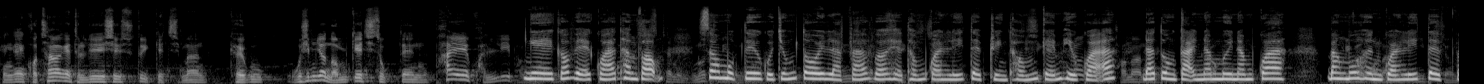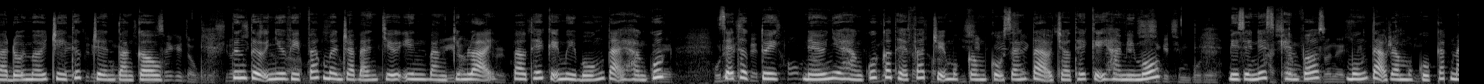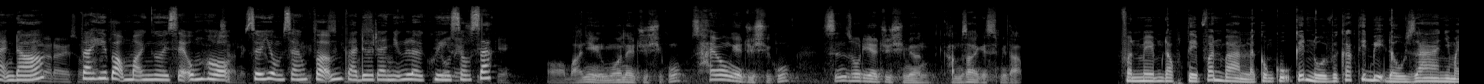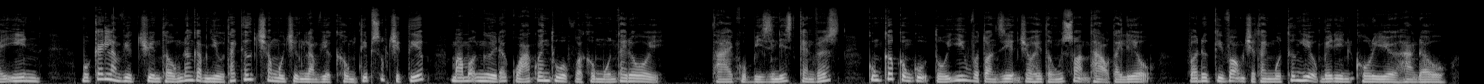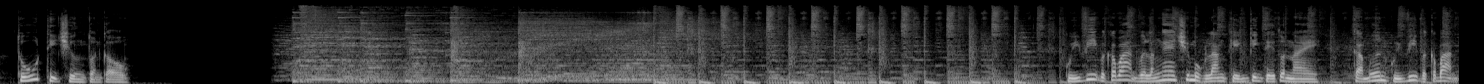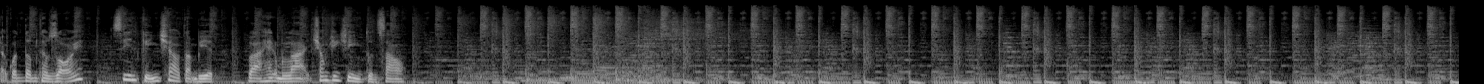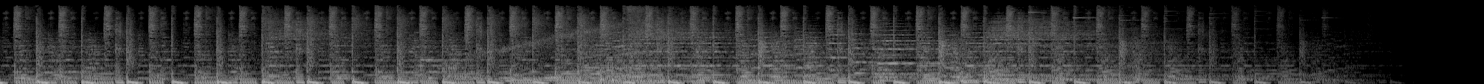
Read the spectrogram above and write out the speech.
굉장히 거창하게 들리실 수도 있겠지만 Nghe có vẻ quá tham vọng, Sau mục tiêu của chúng tôi là phá vỡ hệ thống quản lý tệp truyền thống kém hiệu quả đã tồn tại 50 năm qua bằng mô hình quản lý tệp và đổi mới tri thức trên toàn cầu. Tương tự như việc phát minh ra bản chữ in bằng kim loại vào thế kỷ 14 tại Hàn Quốc – sẽ thật tuyệt nếu như Hàn Quốc có thể phát triển một công cụ sáng tạo cho thế kỷ 21. Business Canvas muốn tạo ra một cuộc cách mạng đó và hy vọng mọi người sẽ ủng hộ, sử dụng sản phẩm và đưa ra những lời khuyên sâu sắc. 어, 많이 응원해 주시고 사용해 주시고 쓴소리 해 주시면 감사하겠습니다. Phần mềm đọc tệp văn bản là công cụ kết nối với các thiết bị đầu ra như máy in, một cách làm việc truyền thống đang gặp nhiều thách thức trong môi trường làm việc không tiếp xúc trực tiếp mà mọi người đã quá quen thuộc và không muốn thay đổi. Style của Business Canvas cung cấp công cụ tối ưu và toàn diện cho hệ thống soạn thảo tài liệu và được kỳ vọng trở thành một thương hiệu Made in Korea hàng đầu, thu hút thị trường toàn cầu. Quý vị và các bạn vừa lắng nghe chuyên mục Lăng kính kinh tế tuần này. Cảm ơn quý vị và các bạn đã quan tâm theo dõi. Xin kính chào tạm biệt và hẹn gặp lại trong chương trình tuần sau.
